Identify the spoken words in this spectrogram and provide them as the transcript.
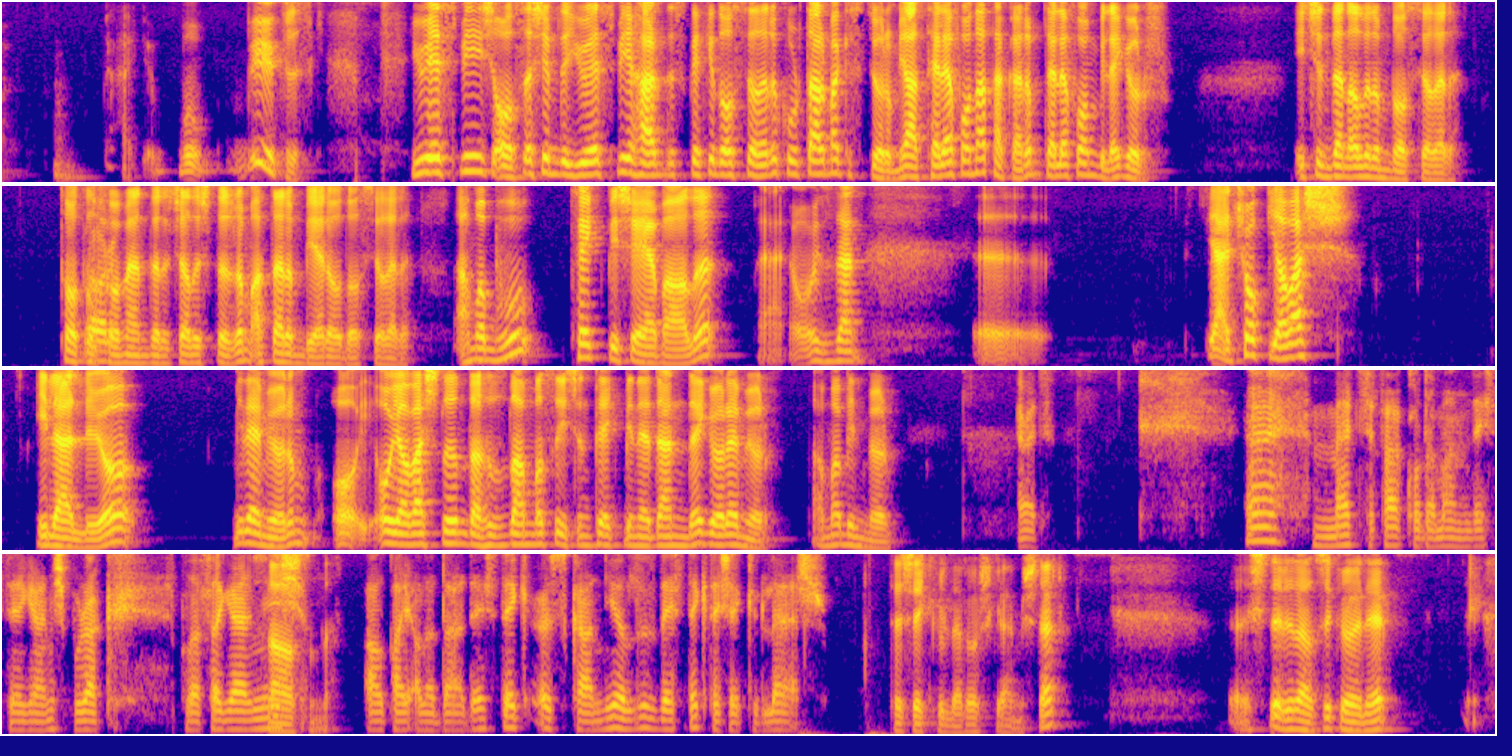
Bu büyük risk. USB olsa şimdi USB hard diskteki dosyaları kurtarmak istiyorum. Ya telefona takarım, telefon bile görür. İçinden alırım dosyaları. Total Doğru. Commander'ı çalıştırırım, atarım bir yere o dosyaları. Ama bu tek bir şeye bağlı. Yani o yüzden e, yani çok yavaş ilerliyor. Bilemiyorum. O, o yavaşlığın da hızlanması için pek bir neden de göremiyorum. Ama bilmiyorum. Evet. Eh, Mert Sefa Kodaman desteğe gelmiş. Burak Plus'a gelmiş. Sağ olsunlar. Alpay Aladağ destek. Özkan Yıldız destek. Teşekkürler. Teşekkürler. Hoş gelmişler. Eh, işte birazcık öyle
